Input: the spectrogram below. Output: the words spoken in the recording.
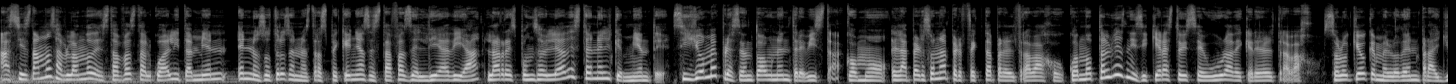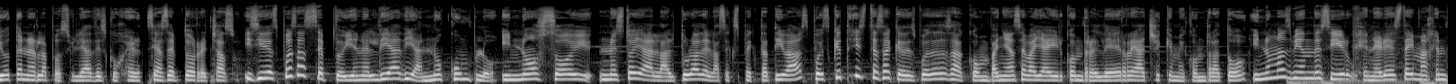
Así estamos hablando de estafas tal cual y también en nosotros, en nuestras pequeñas estafas del día a día, la responsabilidad está en el que miente. Si yo me presento a una entrevista como la persona perfecta para el trabajo, cuando tal vez ni siquiera estoy segura de querer el trabajo, solo quiero que me lo den para yo tener la posibilidad de escoger si acepto o rechazo. Y si después acepto y en el día a día no cumplo y no soy, no estoy a la altura de las expectativas, pues qué tristeza que después de esa compañía se vaya a ir contra el DRH que me contrató y no más bien decir, generé esta imagen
